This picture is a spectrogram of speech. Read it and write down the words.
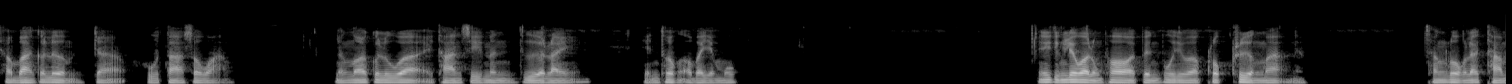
ชาวบ้านก็เริ่มจะหูตาสว่าง อย่างน้อยก็รู้ว่าทานศีลมันคืออะไร เห็นโทษของอบายมุกนี่จึงเรียกว่าหลวงพ่อเป็นผู้ที่ว่าครบเครื่องมากนะทั้งโลกและธรรม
